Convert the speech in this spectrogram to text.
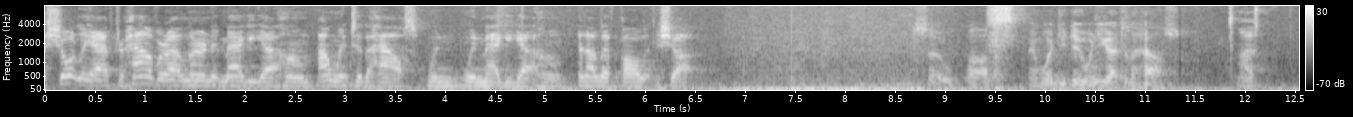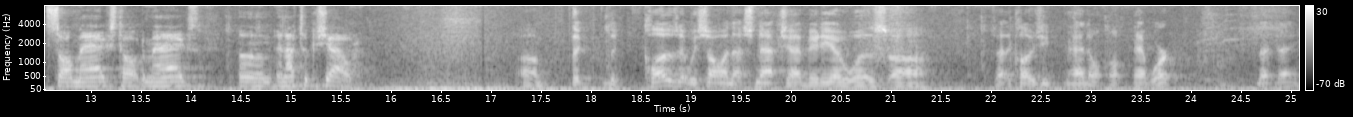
shortly after, however, I learned that Maggie got home, I went to the house when, when Maggie got home, and I left Paul at the shop. So, uh, and what did you do when you got to the house? I saw Mags, talked to Mags, um, and I took a shower. The, the clothes that we saw in that Snapchat video was, uh, is that the clothes you had on, on- at work that day?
